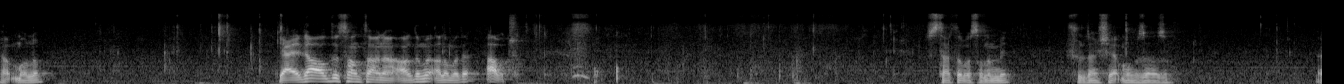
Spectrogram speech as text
Yapma oğlum. Geldi aldı Santana. Aldı mı? Alamadı. Out. Start'a basalım bir. Şuradan şey yapmamız lazım. Ee,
